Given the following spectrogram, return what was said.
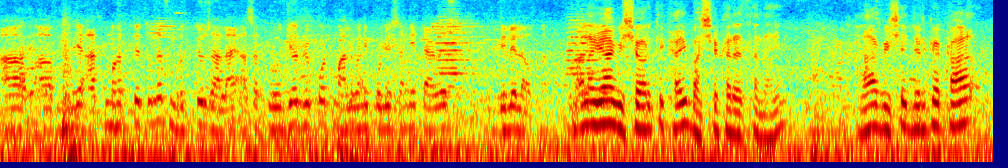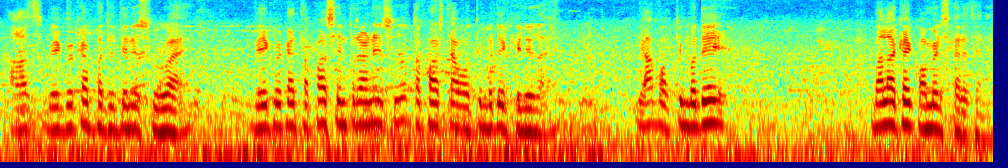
म्हणजे आत्महत्येतूनच मृत्यू झाला आहे असा क्लोजर रिपोर्ट मालवणी पोलिसांनी त्यावेळेस दिलेला होता. मला या विषयावरती काही भाष्य करायचं नाही. हा विषय दीर्घकाळ आज वेगवेगळ्या पद्धतीने सुरू आहे. वेगवेगळ्या तपास यंत्रणेसुद्धा तपास त्या बाबतीमध्ये केलेला आहे. या बाबतीमध्ये मला काही कॉमेंट्स करायचे नाही.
